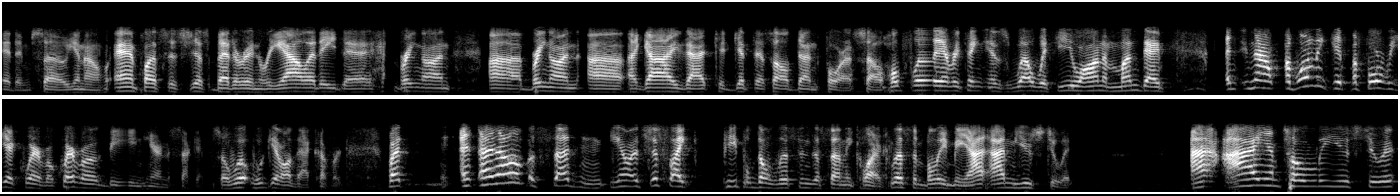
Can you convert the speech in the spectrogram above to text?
hit him, so you know. And plus, it's just better in reality to bring on, uh, bring on uh, a guy that could get this all done for us. So hopefully everything is well with you on a Monday. And now I want to get before we get Cuervo. Cuervo will be in here in a second, so we'll we'll get all that covered. But and, and all of a sudden, you know, it's just like people don't listen to Sonny Clark. Listen, believe me, I, I'm used to it. I I am totally used to it.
